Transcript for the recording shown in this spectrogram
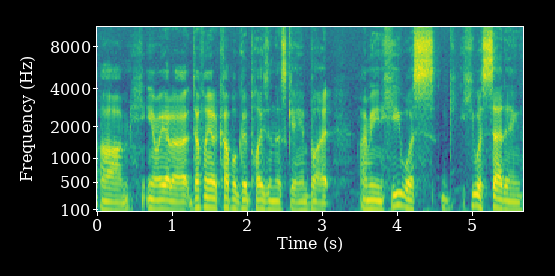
Um, he- you know, he had a definitely had a couple good plays in this game, but I mean, he was he was setting,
